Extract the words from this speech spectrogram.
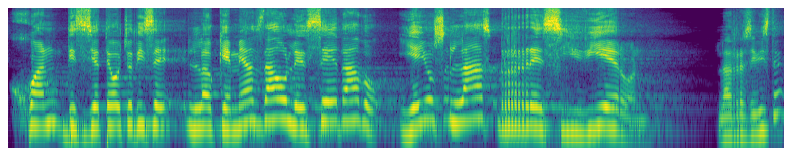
Juan 17:8 dice, lo que me has dado les he dado y ellos las recibieron. ¿Las recibiste?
